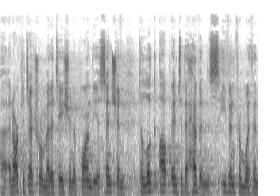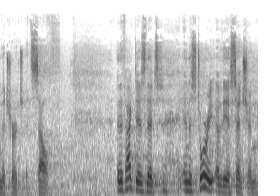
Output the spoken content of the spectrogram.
uh, an architectural meditation upon the ascension to look up into the heavens, even from within the church itself. And the fact is that in the story of the ascension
